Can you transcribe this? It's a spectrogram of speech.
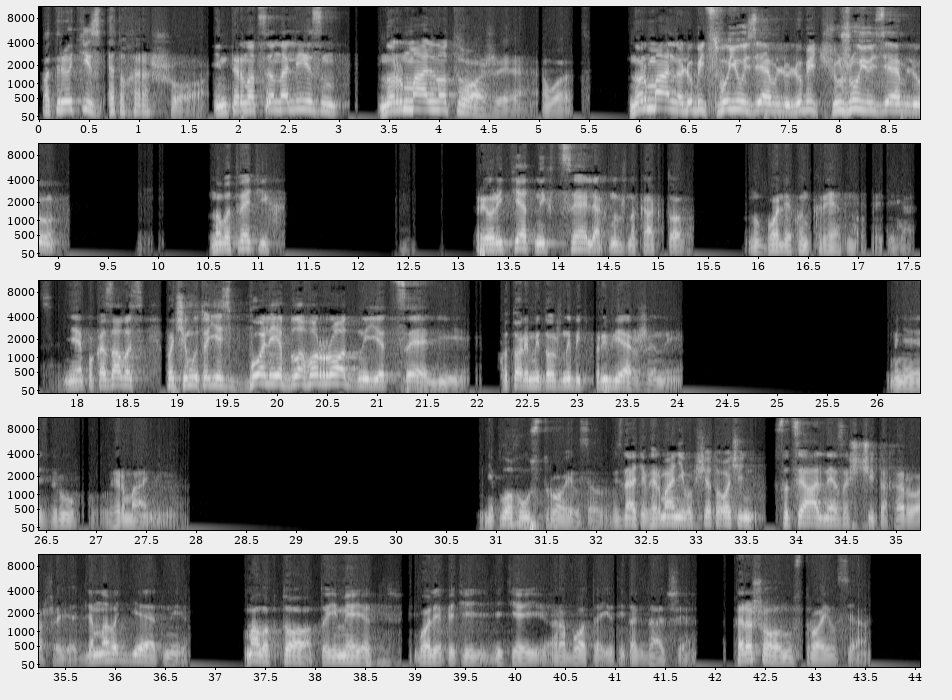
Патриотизм – это хорошо. Интернационализм нормально тоже. Вот. Нормально любить свою землю, любить чужую землю. Но вот в этих приоритетных целях нужно как-то ну, более конкретно определяться. Мне показалось, почему-то есть более благородные цели, которыми должны быть привержены. У меня есть друг в Германии. Неплохо устроился. Вы знаете, в Германии вообще-то очень социальная защита хорошая. Для многодетных. Мало кто, кто имеет более пяти детей, работает и так дальше. Хорошо он устроился.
